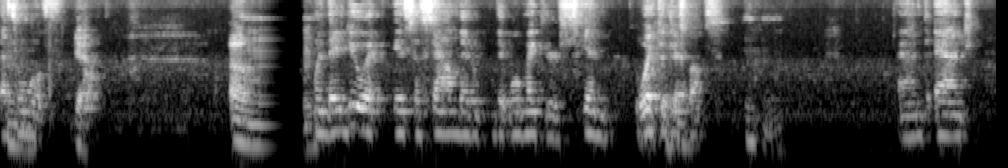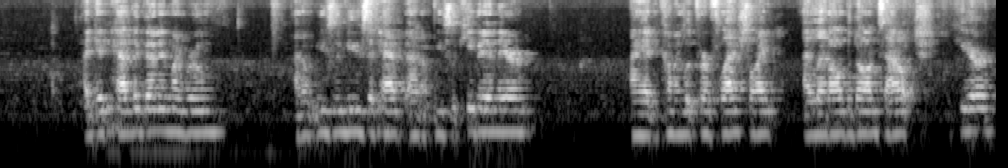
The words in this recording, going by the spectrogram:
That's Mhm. a wolf. Um, When they do it, it's a sound that, that will make your skin Wait to goosebumps. mhm. And, and I didn't have the gun in my room. I don't usually use it, have, I don't usually keep it in there. I had to come and look for a flashlight. I let all the dogs out here.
